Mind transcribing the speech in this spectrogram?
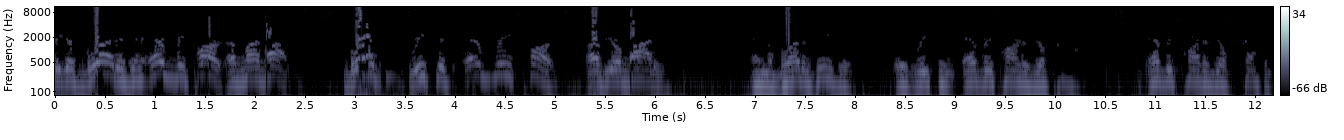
Because blood is in every part of my body. Blood reaches every part of your body. And the blood of Jesus is reaching every part of your past, every part of your present,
